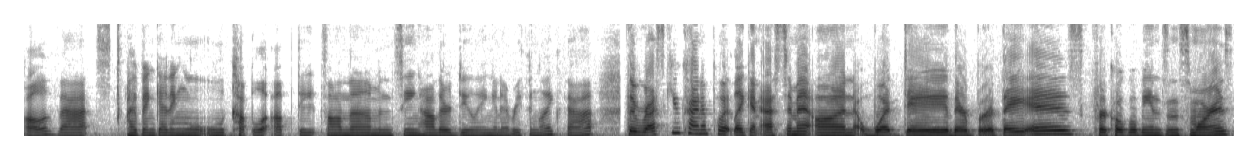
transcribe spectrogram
all of that. I've been getting a couple of updates on them and seeing how they're doing and everything like that. The rescue kind of put like an estimate on what day their birthday is for cocoa beans and s'mores,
